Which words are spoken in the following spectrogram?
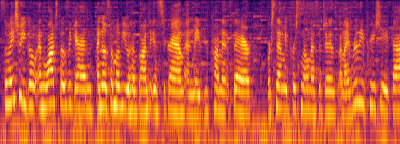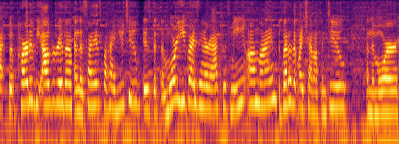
So make sure you go and watch those again. I know some of you have gone to Instagram and made your comments there or sent me personal messages and I really appreciate that. But part of the algorithm and the science behind YouTube is that the more you guys interact with me online, the better that my channel can do and the more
